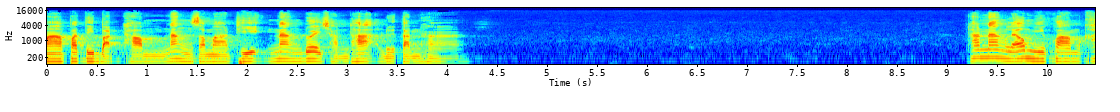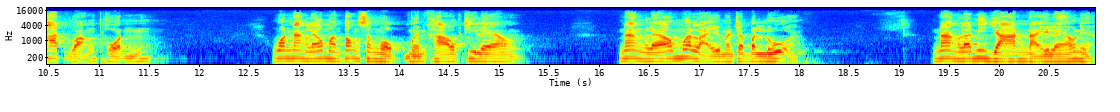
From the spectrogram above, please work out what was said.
มาปฏิบัติธรรม นั่งสมาธินั่งด้วยฉันทะหรือตัณหา ถ้านั่งแล้วมีความคาดหวังผล ว่านั่งแล้วมันต้องสงบเหมือนคราวที่แล้ว นั่งแล้วเมื่อไหร่มันจะบรรลุนั่งแล้วนี่ยานไหนแล้วเนี่ย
